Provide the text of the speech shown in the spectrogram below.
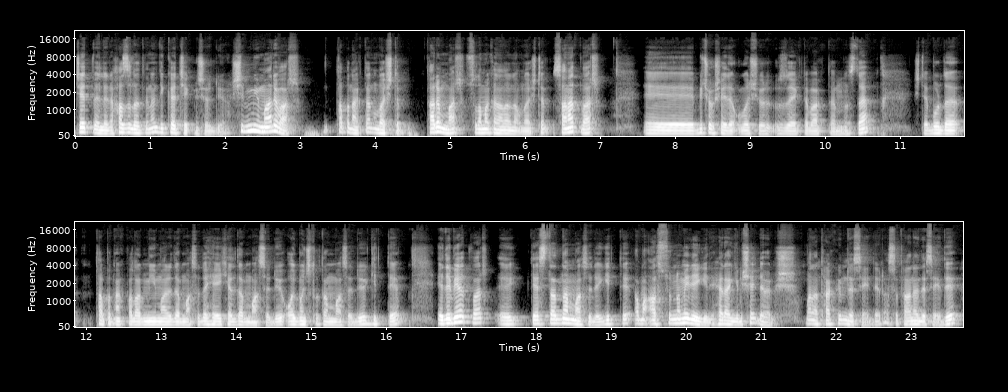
cetvelleri hazırladığına dikkat çekmiştir diyor. Şimdi mimari var. Tapınaktan ulaştım. Tarım var. Sulama kanallarına ulaştım. Sanat var. Birçok şeyden ulaşıyoruz özellikle baktığımızda. İşte burada tapınak falan mimariden bahsediyor. Heykelden bahsediyor. Oymacılıktan bahsediyor. Gitti. Edebiyat var. E, destandan bahsediyor. Gitti. Ama astronomi ile ilgili herhangi bir şey dememiş. Bana takvim deseydi, rasathane deseydi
